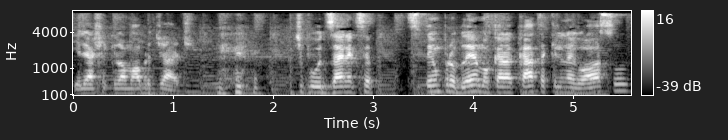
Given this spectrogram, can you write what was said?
e ele acha que aquilo é uma obra de arte. tipo, o designer que você, se tem um problema, o cara cata aquele negócio,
